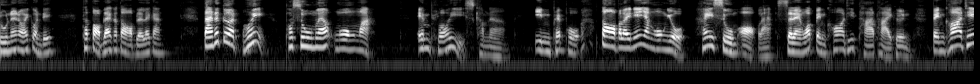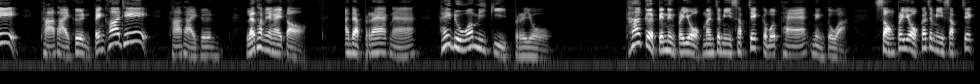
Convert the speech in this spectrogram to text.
ดูน้อยๆก่อนดิ ถ้าตอบได้ก็ตอบเลยแล้วกัน แต่ถ้าเกิด เฮ้ย พอซูมแล้วงงว่ะ employees คำนาม in prepo ตอบอะไรเนี้ยยังงงอยู่ ให้ซูมออกแล้วแสดงว่าเป็นข้อที่ท้าทายขึ้น เป็นข้อที่ท้าทายขึ้น เป็นข้อที่ท้าทายขึ้น แล้วทำยังไงต่อ อันดับแรกนะ ให้ดูว่ามีกี่ประโยค ถ้าเกิดเป็น 1 ประโยคมันจะมี subject กับ verb แท้ 1 ตัว 2 ประโยคก็จะมี subject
